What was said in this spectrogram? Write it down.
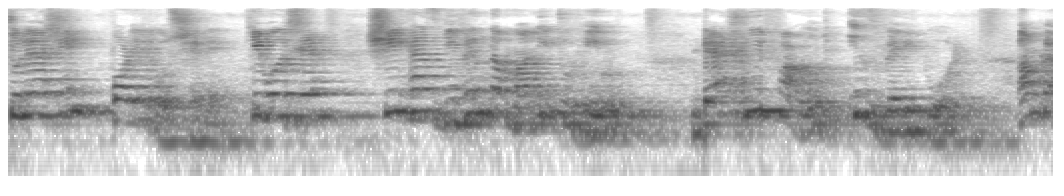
চলে আসি পরের কোশ্চেনে কি বলছে? She has given the money to him dash we found is very poor আমরা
